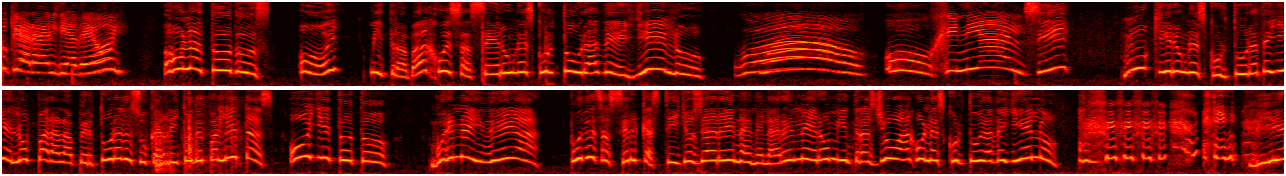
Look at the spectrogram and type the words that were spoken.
lo que hará el día de hoy? Hola a todos. Hoy mi trabajo es hacer una escultura de hielo. ¡Wow! ¡Oh, genial! ¿Sí? Mu quiere una escultura de hielo para la apertura de su carrito de paletas. Oye, Toto, buena idea. Puedes hacer castillos de arena en el arenero mientras yo hago la escultura de hielo. Bien,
